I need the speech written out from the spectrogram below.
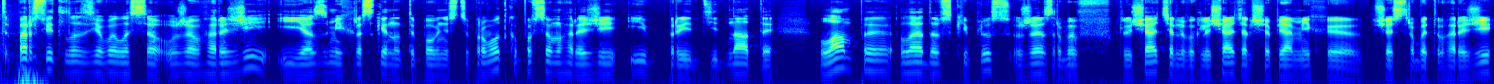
Тепер світло з'явилося уже в гаражі, і я зміг розкинути повністю проводку по всьому гаражі і під'єднати лампи ледовські, плюс уже зробив включатель, виключатель, щоб я міг е, щось робити в гаражі,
